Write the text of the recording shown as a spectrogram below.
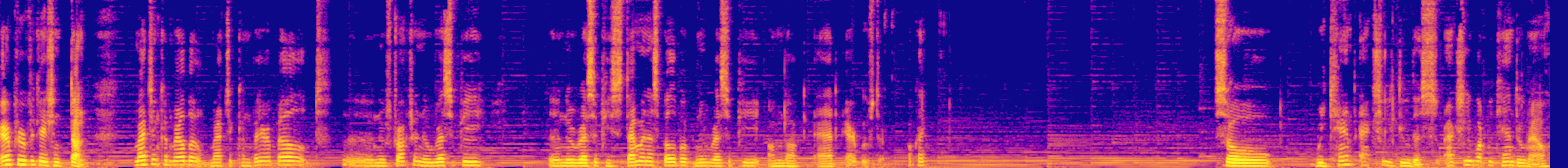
air purification done. Magic conveyor belt, magic conveyor belt, uh, new structure, new recipe, uh, new recipe stamina spellbook, new recipe unlocked add air booster. Okay. So we can't actually do this. Actually what we can do now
